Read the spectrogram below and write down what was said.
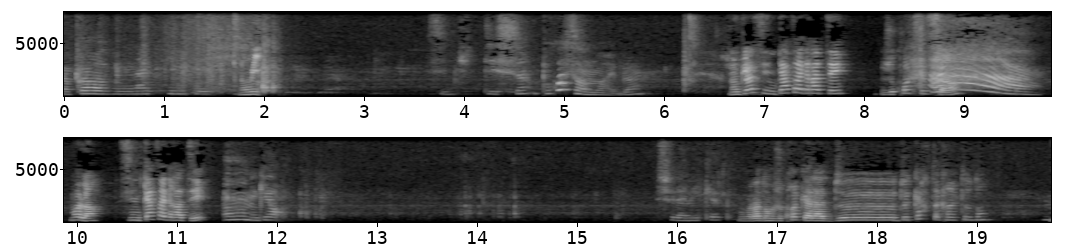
Encore une activité. Oui. C'est du dessin. Pourquoi c'est en noir et blanc? Donc là, c'est une carte à gratter. Je crois que c'est ça. Ah Voilà, c'est une carte à gratter. Oh, d'accord. Je fais la make-up. Voilà, donc je crois qu'elle a deux, deux cartes à gratter dedans. Bon,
